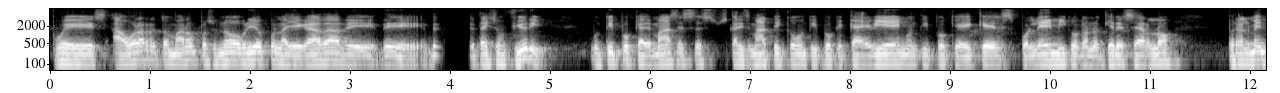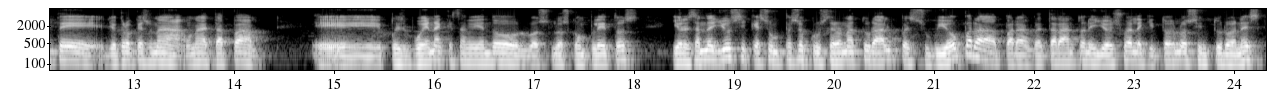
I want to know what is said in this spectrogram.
pues ahora retomaron pues un nuevo brío con la llegada de, Tyson Fury, un tipo que además es, carismático, un tipo que cae bien, un tipo que, es polémico, que no quiere serlo, pero realmente yo creo que es una, una etapa eh, pues buena que están viviendo los, los completos. Y Alexander Yussi, que es un peso crucero natural, pues subió para, para enfrentar a Anthony Joshua, le quitó los cinturones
